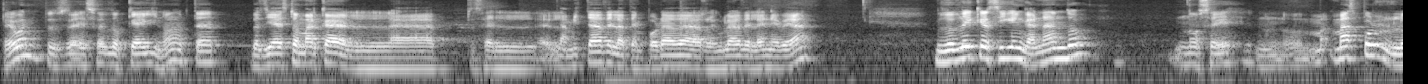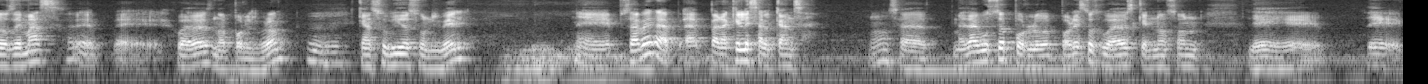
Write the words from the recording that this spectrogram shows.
Pero bueno, pues eso es lo que hay, ¿no? Ahorita, pues ya esto marca la, pues el- la mitad de la temporada regular de la NBA. Los Lakers siguen ganando, no sé, no- más por los demás eh, eh, jugadores, no por LeBron, que han subido su nivel. Eh, pues a ver, a- a- ¿para qué les alcanza? ¿No? O sea, me da gusto por, lo, por estos jugadores que no son de, de,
